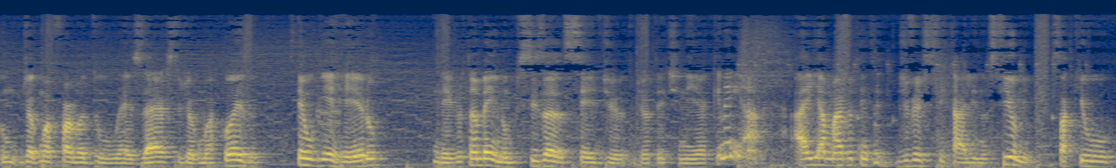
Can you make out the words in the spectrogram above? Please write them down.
um de alguma forma do exército, de alguma coisa, tem um guerreiro negro também, não precisa ser de, de outra etnia. Que nem a. Aí a Marvel tenta diversificar ali nos filmes, só que o,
